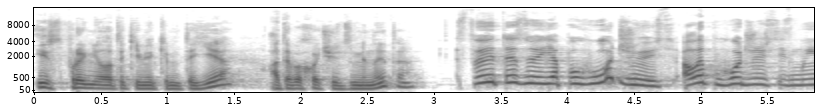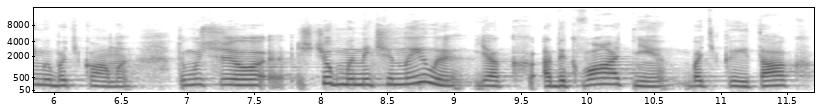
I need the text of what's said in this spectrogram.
і сприйняли таким, яким ти є, а тебе хочуть змінити. З твоєю тезою я погоджуюсь, але погоджуюсь із моїми батьками. Тому що е, що б ми не чинили як адекватні батьки, так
